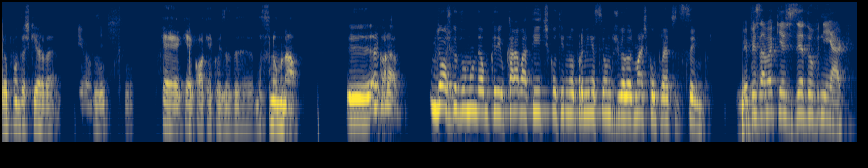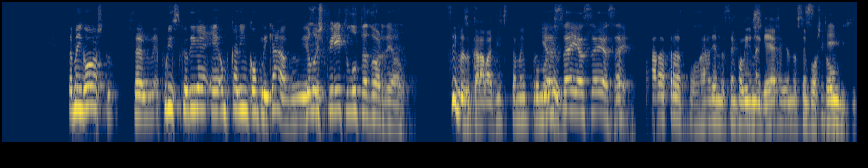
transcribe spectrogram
É o ponta esquerda. Do, que, é, que é qualquer coisa de, de fenomenal. Uh, agora, o melhor jogador do mundo é um bocadinho o Karabatic, continua para mim a ser um dos jogadores mais completos de sempre. Eu pensava que ias dizer do Veniac. Também gosto, percebe? é por isso que eu digo, é, é um bocadinho complicado. Pelo espírito lutador dele. Sim, mas o Karabatic também, por amor Eu sei, eu sei, eu sei. Está atrás de borrada, anda sempre ali na guerra, anda sempre aos tombos e,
